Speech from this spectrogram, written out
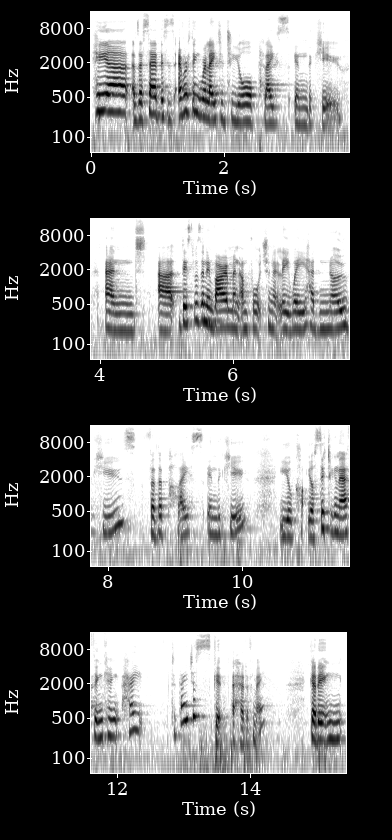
here, as I said, this is everything related to your place in the queue. And uh, this was an environment, unfortunately, where you had no cues for the place in the queue. You're, you're sitting there thinking, hey, did they just skip ahead of me? Getting,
